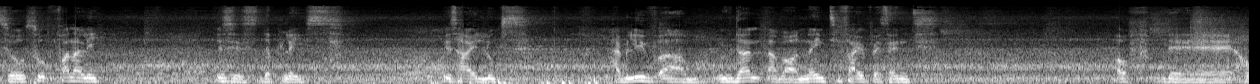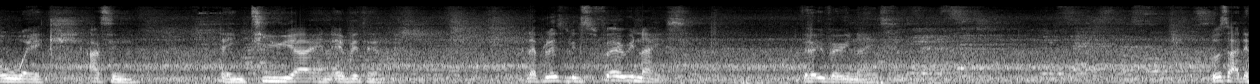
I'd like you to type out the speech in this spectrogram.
so so finally, this is the place. This is how it looks. I believe um, we've done about 95% of the whole work, as in the interior and everything. The place looks very nice, very very nice. Those are the,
